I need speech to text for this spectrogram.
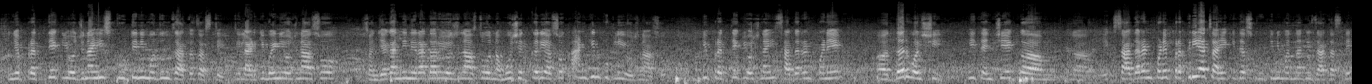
म्हणजे प्रत्येक योजना ही स्क्रुटिनीमधून जातच असते. ती लाडकी बहीण योजना असो संजय गांधी निराधार योजना असो नमो शेतकरी असो आणखीन कुठली योजना असो ही प्रत्येक योजना ही साधारणपणे दरवर्षी ही त्यांची एक एक साधारणपणे प्रक्रियाच आहे की त्या स्क्रुटिनीमधनं ती जात असते.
